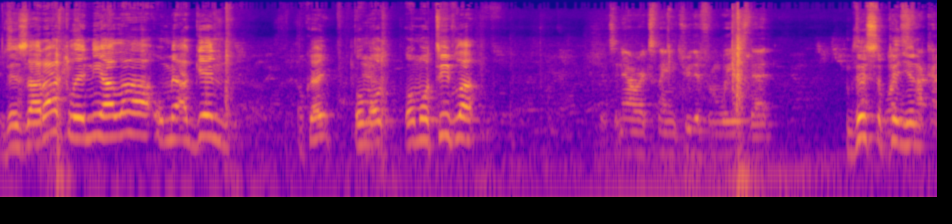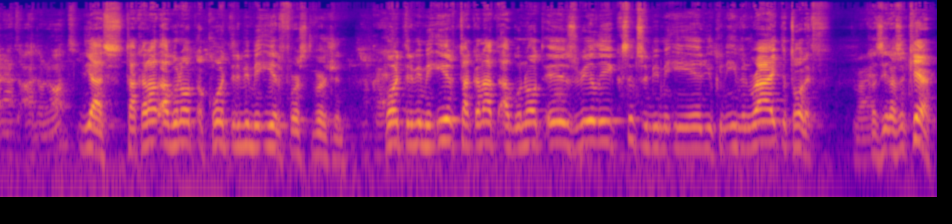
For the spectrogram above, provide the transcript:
וזרק לניהלה ומעגן, אוקיי? ומוטיב לה. So now we're explaining two different ways that This what's opinion, takanat agonot. yes, Takanat Agunot according to Rabbi Meir, first version. Okay. According to Rabbi Meir, Takanat Agunot is really, since Rabbi Meir, you can even write the Torif. Right. Because he doesn't care,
